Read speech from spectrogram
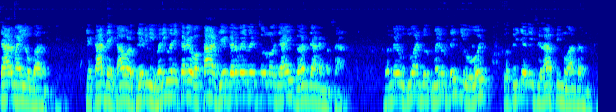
ચાર માઇલો બાર કે કાંધે કાવળ ફેરવી, વરી વરી કરે વખાણ, જે ઘર વૈવેચો વેચો ન જાય, ઘર જાણે મસાણ. ગમે એવું જુવાન જોત મહિનું થઈ ગયું હોય, તો ત્રીજા દિવસે લાપસીનું આદર મૂકે.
